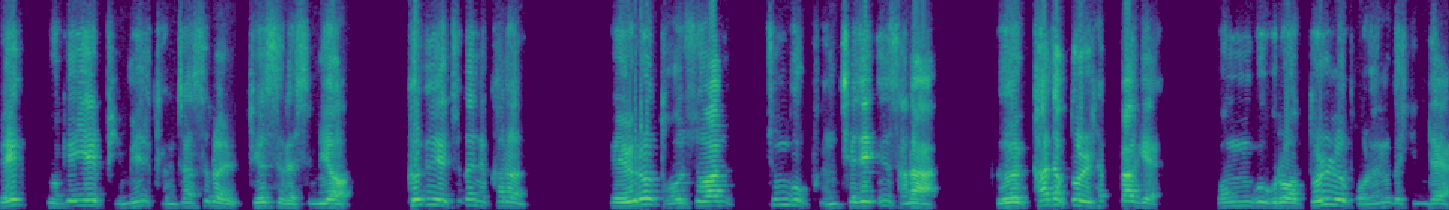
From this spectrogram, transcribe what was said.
102개의 비밀 경찰서를 개설했으며 그들의 주된 역할은 해외로 도주한 중국 반체제 인사나 그 가족들 협박해 본국으로 돌려보내는 것인데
